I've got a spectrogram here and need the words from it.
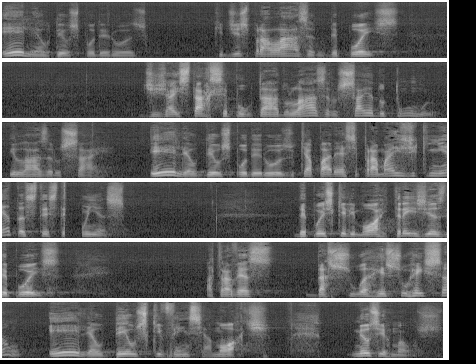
Ele é o Deus poderoso que diz para Lázaro, depois de já estar sepultado, Lázaro, saia do túmulo, e Lázaro sai. Ele é o Deus poderoso que aparece para mais de 500 testemunhas. Depois que ele morre, três dias depois, através da sua ressurreição. Ele é o Deus que vence a morte. Meus irmãos,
